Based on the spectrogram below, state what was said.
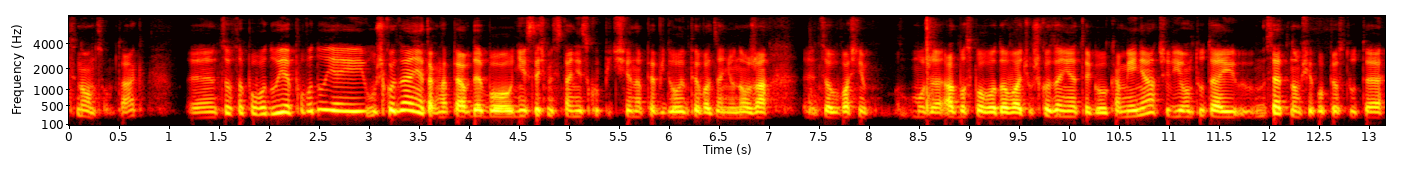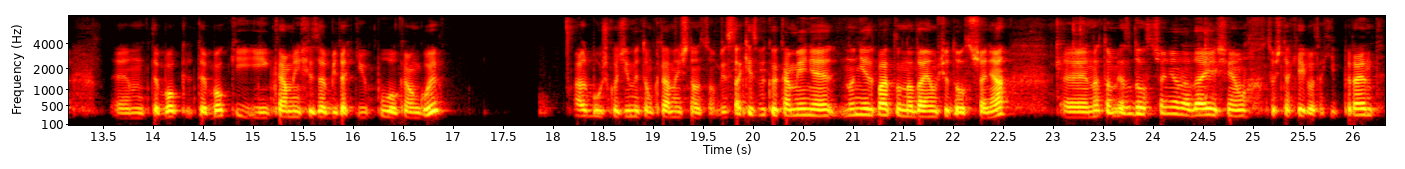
tnącą, tak? E, Co to powoduje? Powoduje jej uszkodzenie tak naprawdę, bo nie jesteśmy w stanie skupić się na prawidłowym prowadzeniu noża, e, co właśnie może albo spowodować uszkodzenie tego kamienia, czyli on tutaj zetną się po prostu te, te, bok, te boki i kamień się zrobi taki półokrągły, albo uszkodzimy tą krawędź nocą. Więc takie zwykłe kamienie no nie bardzo nadają się do ostrzenia, e, natomiast do ostrzenia nadaje się coś takiego, taki pręt,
